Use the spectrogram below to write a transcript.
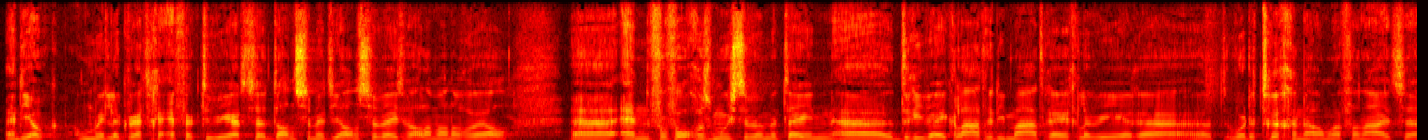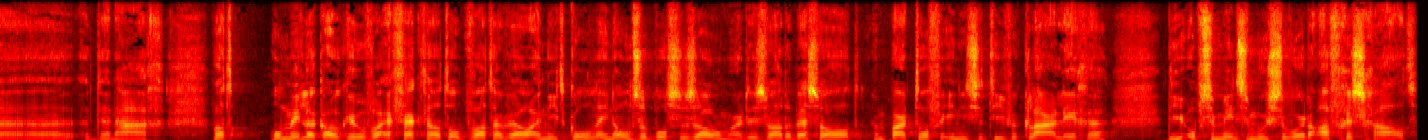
En die ook onmiddellijk werd geëffectueerd. Uh, dansen met Jansen weten we allemaal nog wel. en vervolgens moesten we meteen drie weken later die maatregelen weer worden teruggenomen vanuit Den Haag. Wat onmiddellijk ook heel veel effect had op wat er wel en niet kon in onze bosse zomer. Dus we hadden best wel een paar toffe initiatieven klaar liggen, die op zijn minst moesten worden afgeschaald.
